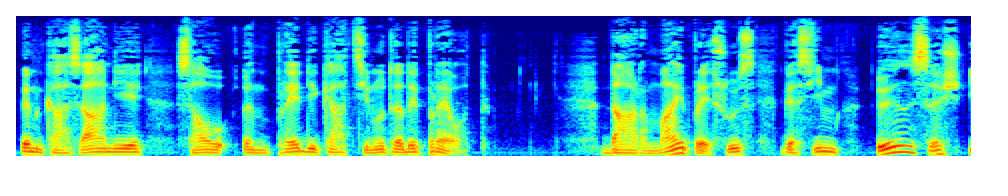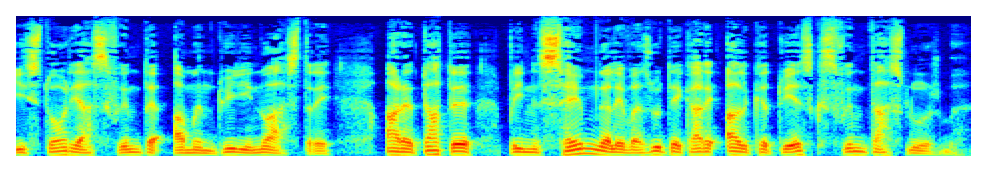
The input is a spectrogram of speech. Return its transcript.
în cazanie sau în predica ținută de preot. Dar mai presus găsim însăși istoria sfântă a mântuirii noastre, arătată prin semnele văzute care alcătuiesc sfânta slujbă.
